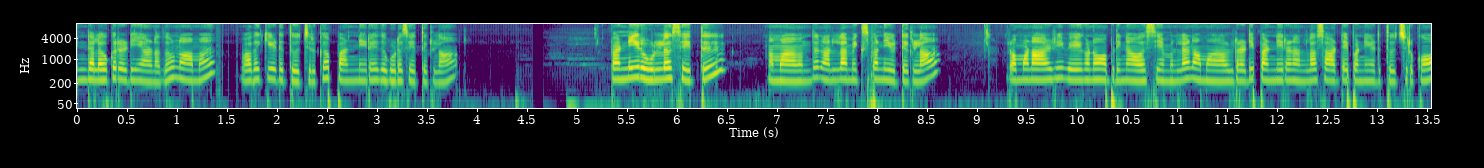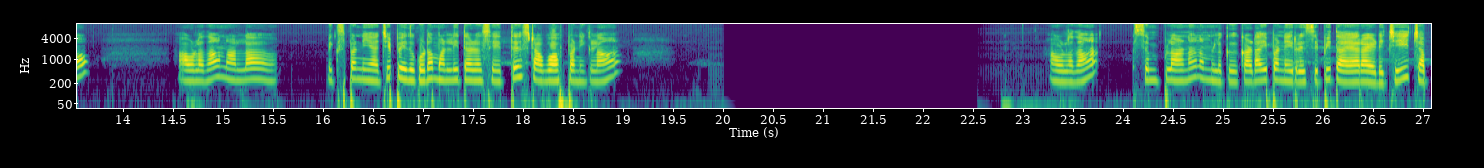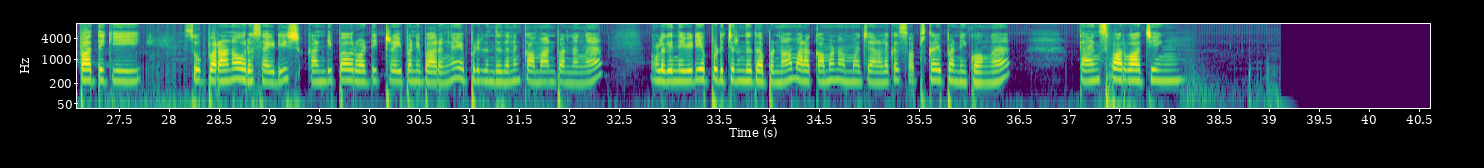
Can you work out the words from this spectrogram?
இந்த அளவுக்கு ரெடி ஆனதும் நாம் வதக்கி எடுத்து வச்சுருக்க பன்னீரை இது கூட சேர்த்துக்கலாம். பன்னீர் உள்ளே சேர்த்து நம்ம வந்து நல்லா மிக்ஸ் பண்ணி விட்டுக்கலாம். ரொம்ப நாழி வேகணும் அப்படின்னு அவசியம் இல்லை. நம்ம ஆல்ரெடி பன்னீரை நல்லா சாட்டை பண்ணி எடுத்து வச்சுருக்கோம். அவ்வளோதான் நல்லா மிக்ஸ் பண்ணியாச்சு. இப்போ இது கூட மல்லித்தழை சேர்த்து ஸ்டவ் ஆஃப் பண்ணிக்கலாம். அவ்வளோதான் சிம்பிளான நம்மளுக்கு கடாய் பன்னீர் ரெசிபி தயாராகிடுச்சு சப்பாத்திக்கு சூப்பரான ஒரு சைட் டிஷ் கண்டிப்பாக ஒரு வாட்டி ட்ரை பண்ணி பாருங்கள் எப்படி இருந்ததுன்னு கமெண்ட் பண்ணுங்கள் உங்களுக்கு இந்த வீடியோ பிடிச்சிருந்தது அப்படின்னா மறக்காமல் நம்ம சேனலுக்கு சப்ஸ்கிரைப் பண்ணிக்கோங்க. தேங்க்ஸ் ஃபார் வாட்சிங்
